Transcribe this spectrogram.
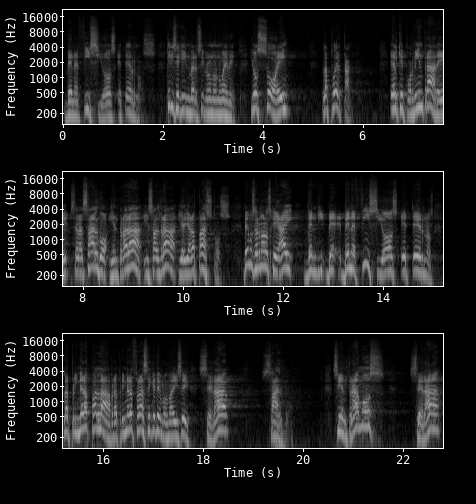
beneficios eternos. ¿Qué dice aquí en versículo 9? Yo soy la puerta. El que por mí entrare será salvo y entrará y saldrá y hallará pastos. Vemos, hermanos, que hay beneficios eternos. La primera palabra, primera frase que vemos, dice, será salvo. Si entramos, será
